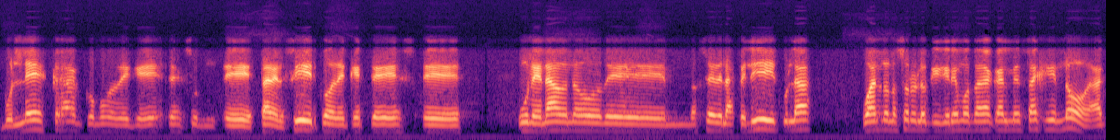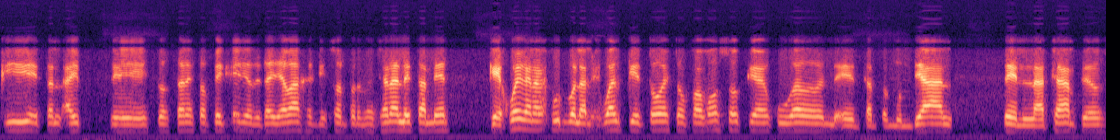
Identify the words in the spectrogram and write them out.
burlesca, como de que este es un, eh, está en el circo, de que este es eh, un enano de, no sé, de las películas, cuando nosotros lo que queremos dar acá el mensaje es no, aquí están, hay estos, están estos pequeños de talla baja que son profesionales también, que juegan al fútbol al igual que todos estos famosos que han jugado en, tanto Mundial, en la Champions.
